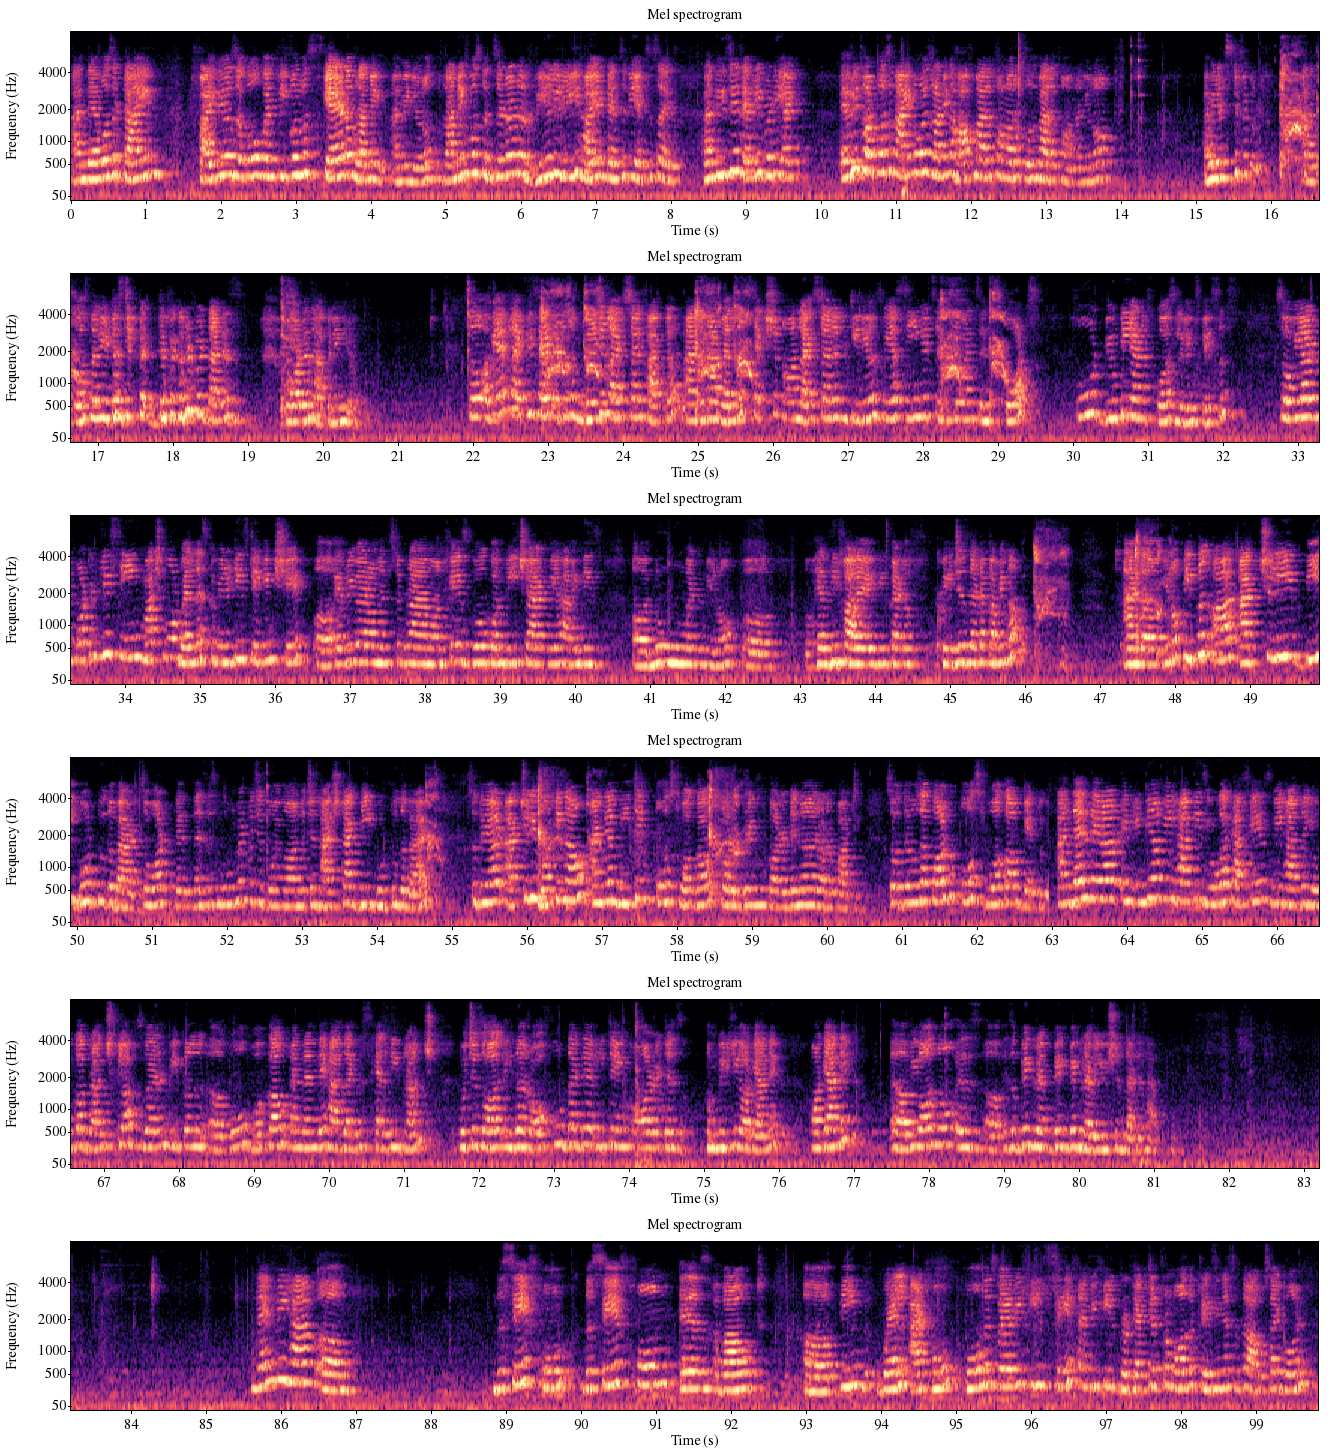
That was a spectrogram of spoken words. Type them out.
And there was a time five years ago when people were scared of running. I mean, you know, running was considered a really, really high intensity exercise. And these days, everybody, I, every third person I know is running a half marathon or a full marathon. And you know, I mean, it's difficult. And personally, it is difficult, but that is what is happening here. So again, like we said, it is a major lifestyle factor. And in our wellness section on lifestyle and interiors, we are seeing its influence in sports, food, beauty, and of course living spaces. So we are importantly seeing much more wellness communities taking shape uh, everywhere on Instagram, on Facebook, on WeChat. We are having these uh, Noom and you know uh, Healthify, these kind of pages that are coming up. And uh, you know people are actually be good to the bad. So what there's this movement which is going on, which is hashtag be good to the bad. So they are actually working out and they are meeting post workout for a drink or a dinner or a party. So those are called post workout get together. And then there are in India we have these yoga cafes. We have the yoga brunch clubs wherein people uh, go work out and then they have like this healthy brunch, which is all either raw food that they are eating or it is completely organic. Organic, uh, we all know is uh, is a big big big revolution that is happening. Then we have um, the safe home. The safe home is about uh, being well at home. Home is where we feel safe and we feel protected from all the craziness of the outside world.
